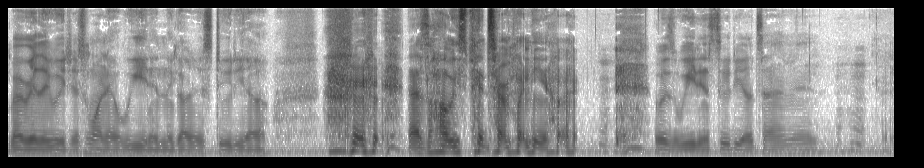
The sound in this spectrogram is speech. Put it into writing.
But really, we just wanted weed and to go to the studio. That's all we spent our money on. Mm-hmm. it was weed and studio time, man. Mm-hmm.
